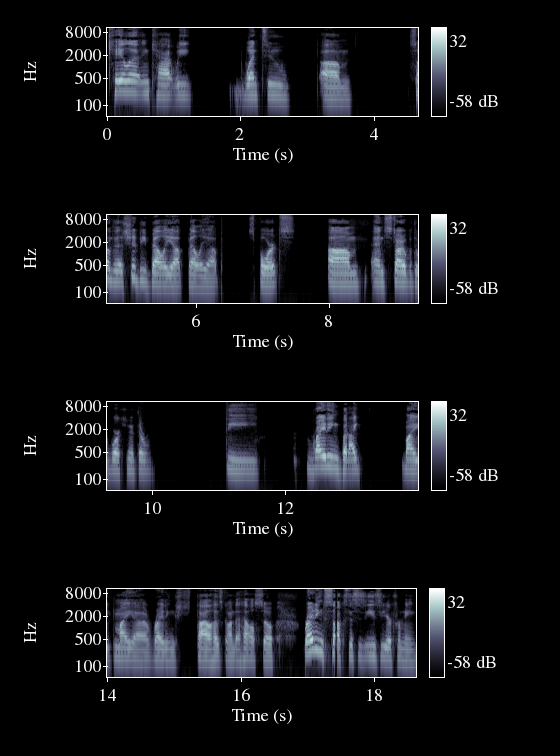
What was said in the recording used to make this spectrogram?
Kayla and Kat, we went to um something that should be Belly Up, Belly Up Sports. Um, and started with the working with the the writing, but I my my uh writing style has gone to hell. So writing sucks. This is easier for me.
